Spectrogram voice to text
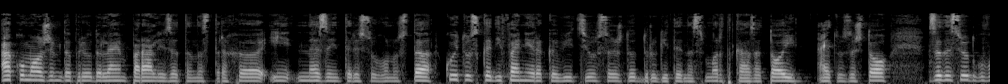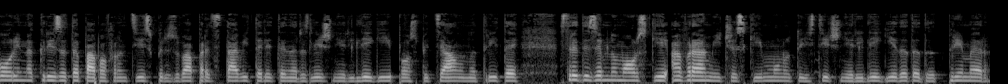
ако можем да преодолеем парализата на страха и незаинтересоваността, които с кадифени ръкавици осъждат другите на смърт, каза той. Ето защо, за да се отговори на кризата, папа Франциск призова представителите на различни религии, по-специално на трите средиземноморски, аврамически монотеистични религии да дадат пример.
